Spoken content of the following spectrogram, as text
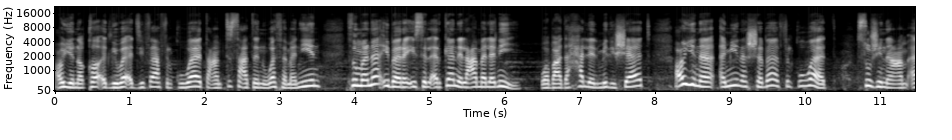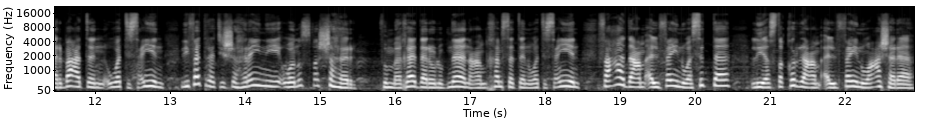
عين قائد لواء الدفاع في القوات عام 89 ثم نائب رئيس الأركان العملاني. وبعد حل الميليشيات عين أمين الشباب في القوات. سجن عام 94 لفترة شهرين ونصف الشهر. ثم غادر لبنان عام 95 فعاد عام 2006 ليستقر عام 2010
